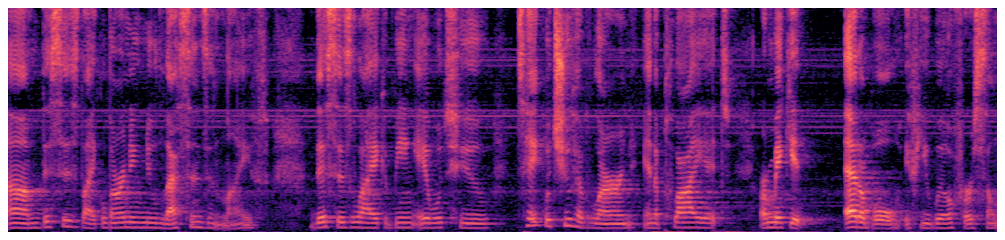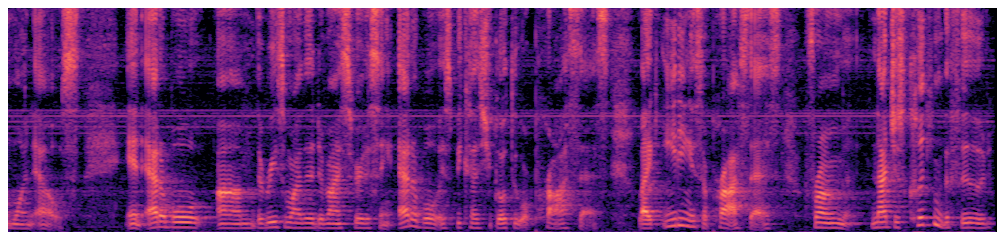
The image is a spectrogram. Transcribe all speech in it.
Um, this is like learning new lessons in life. This is like being able to take what you have learned and apply it or make it edible, if you will, for someone else. And edible, um, the reason why the divine spirit is saying edible is because you go through a process. Like eating is a process from not just cooking the food,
